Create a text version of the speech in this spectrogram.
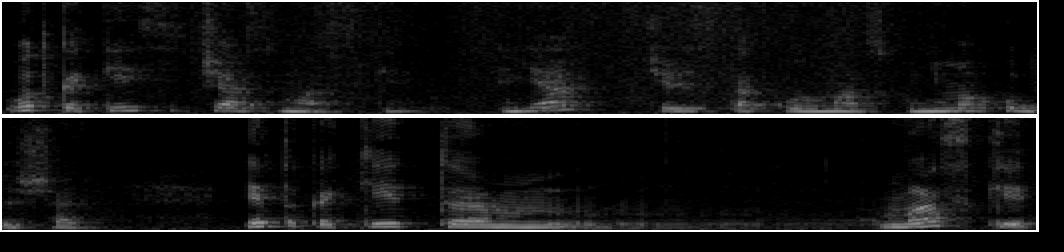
Вот какие сейчас маски я через такую маску не могу дышать. Это какие-то маски,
